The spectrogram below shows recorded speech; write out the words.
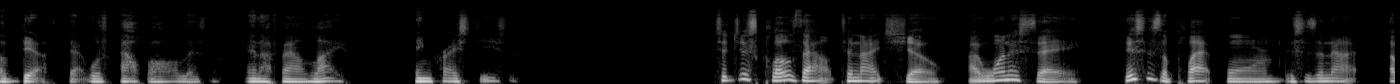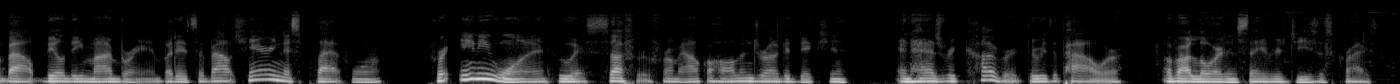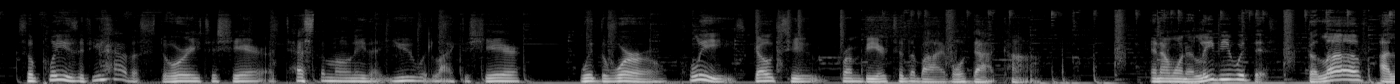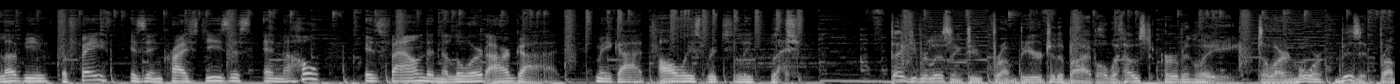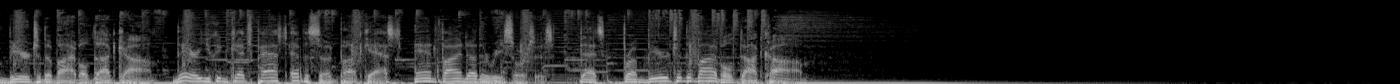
of death that was alcoholism. And I found life in Christ Jesus. To just close out tonight's show, I want to say this is a platform. This is not about building my brand, but it's about sharing this platform for anyone who has suffered from alcohol and drug addiction and has recovered through the power of our Lord and Savior Jesus Christ. So please, if you have a story to share, a testimony that you would like to share with the world, please go to FromBeerToTheBible.com. And I want to leave you with this. The love, I love you. The faith is in Christ Jesus, and the hope is found in the Lord our God. May God always richly bless you. Thank you for listening to From Beer to the Bible with host Ervin Lee. To learn more, visit FromBeerToTheBible.com. There you can catch past episode podcasts and find other resources. That's FromBeerToTheBible.com.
